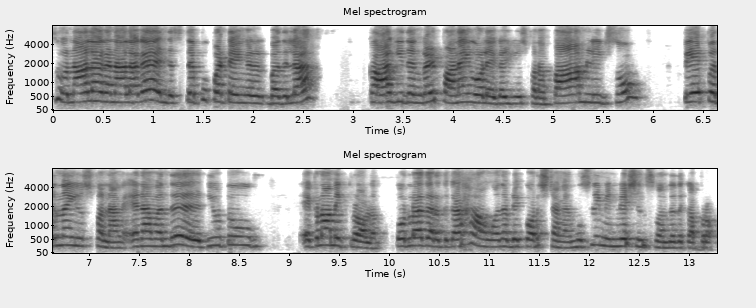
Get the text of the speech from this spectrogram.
சோ நாளாக நாளாக இந்த செப்பு பட்டயங்களுக்கு பதிலா காகிதங்கள் பனை ஓலைகள் யூஸ் பண்ண பாம் லீவ்ஸும் பேப்பர் தான் யூஸ் பண்ணாங்க. ஏன்னா வந்து டியூ டு எக்கனாமிக் ப்ராப்ளம் பொருளாதாரத்துக்காக அவங்க வந்து அப்படியே குறைச்சிட்டாங்க. முஸ்லீம் இன்வேஷன்ஸ் வந்ததுக்கு அப்புறம்.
